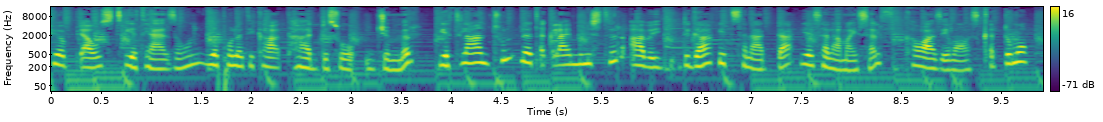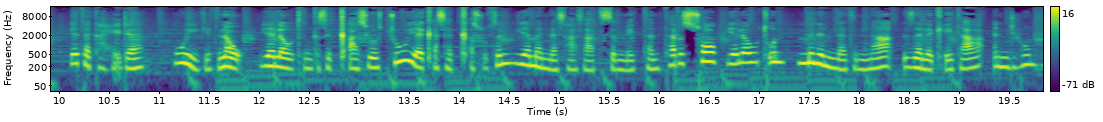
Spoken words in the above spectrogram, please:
ኢትዮጵያ ውስጥ የተያዘውን የፖለቲካ ተሃድሶ ጅምር የትላንቱን ለጠቅላይ ሚኒስትር አብይ ድጋፍ የተሰናዳ የሰላማዊ ሰልፍ ከዋዜማው አስቀድሞ የተካሄደ ውይይት ነው። የለውጥ እንቅስቃሴዎቹ የቀሰቀሱትን የመነሳሳት ስሜት ተንተርሶ የለውጡን ምንነትና ዘለቄታ እንዲሁም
